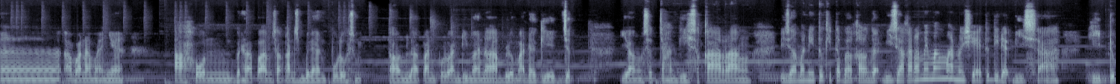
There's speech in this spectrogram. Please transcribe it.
uh, apa namanya tahun berapa misalkan 90 tahun 80-an di mana belum ada gadget yang secanggih sekarang. Di zaman itu kita bakal nggak bisa karena memang manusia itu tidak bisa hidup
